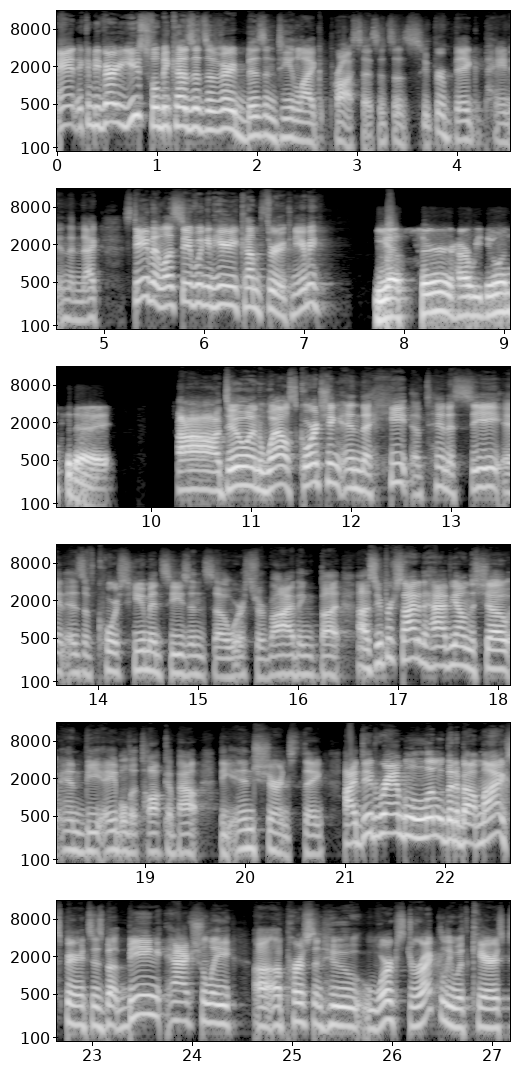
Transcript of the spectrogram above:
And it can be very useful because it's a very Byzantine like process. It's a super big pain in the neck. Stephen, let's see if we can hear you come through. Can you hear me? Yes, sir. How are we doing today? Ah, doing well. Scorching in the heat of Tennessee. It is, of course, humid season, so we're surviving. But uh, super excited to have you on the show and be able to talk about the insurance thing. I did ramble a little bit about my experiences, but being actually uh, a person who works directly with carriers,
